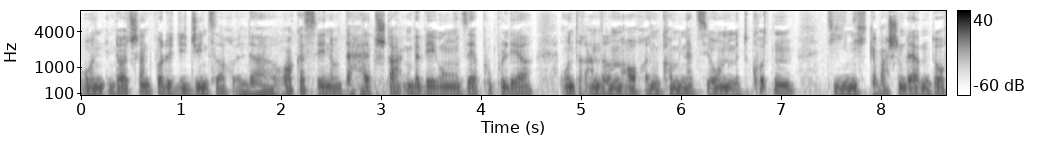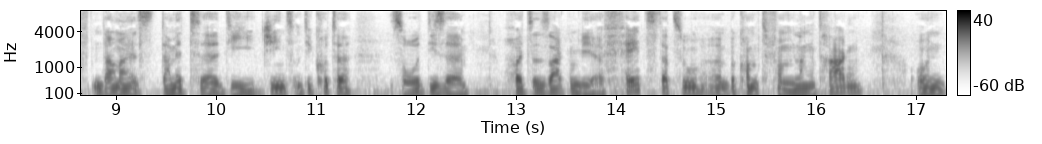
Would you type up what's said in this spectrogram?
Und in Deutschland wurde die Jeans auch in der Rockerszene und der halbstarken Bewegung sehr populär, unter anderem auch in Kombination mit Kutten, die nicht gewaschen werden durften damals, damit äh, die Jeans und die Kutte so diese heute sagen wir Fates dazu äh, bekommt vom langen Tragen. Und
